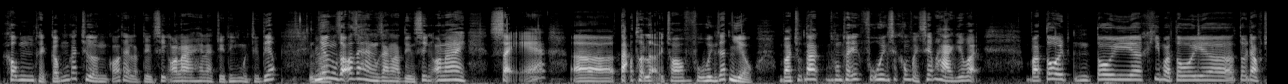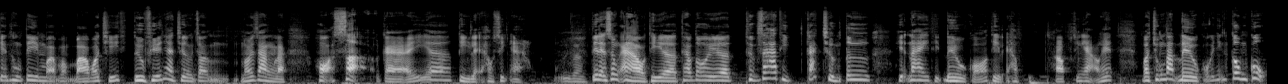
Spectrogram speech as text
không thể cấm các trường có thể là tuyển sinh online hay là tuyển sinh bằng trực tiếp. Vâng. nhưng rõ ràng rằng là tuyển sinh online sẽ uh, tạo thuận lợi cho phụ huynh rất nhiều và chúng ta không thấy phụ huynh sẽ không phải xếp hàng như vậy. Và tôi tôi khi mà tôi ờ, tôi đọc trên thông tin mà báo báo chí từ phía nhà trường cho nói rằng là họ sợ cái ờ, tỷ lệ học sinh ảo Vâng. Tỷ lệ sống ảo thì ờ, theo tôi ờ, thực ra thì các trường tư hiện nay thì đều có tỷ lệ học học sinh ảo hết và chúng ta đều có những công cụ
